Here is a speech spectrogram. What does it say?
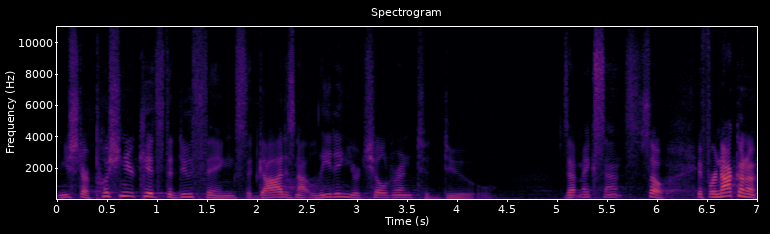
And you start pushing your kids to do things that God is not leading your children to do. Does that make sense? So, if we're not going to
